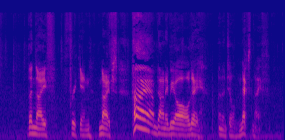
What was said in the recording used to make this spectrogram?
The knife freaking knives. Hi, I'm Donnie B all day. And until next knife.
